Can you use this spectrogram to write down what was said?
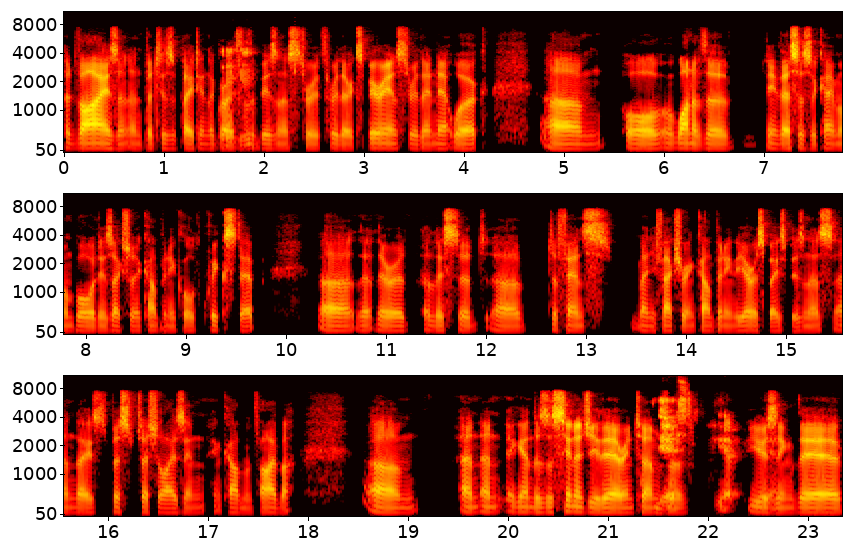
advise and, and participate in the growth mm-hmm. of the business through through their experience, through their network, um, or one of the, the investors who came on board is actually a company called Quickstep. Uh, they're a, a listed uh, defense manufacturing company in the aerospace business, and they specialize in, in carbon fiber. Um, and, and again, there's a synergy there in terms yes. of yep. using yep. their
